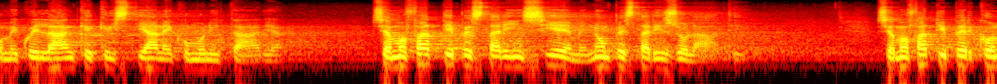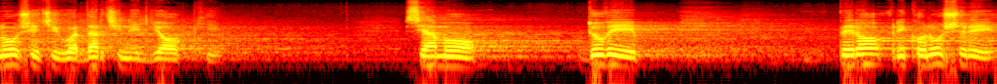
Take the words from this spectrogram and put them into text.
come quella anche cristiana e comunitaria. Siamo fatti per stare insieme, non per stare isolati. Siamo fatti per conoscerci, guardarci negli occhi. Siamo dove però riconoscere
